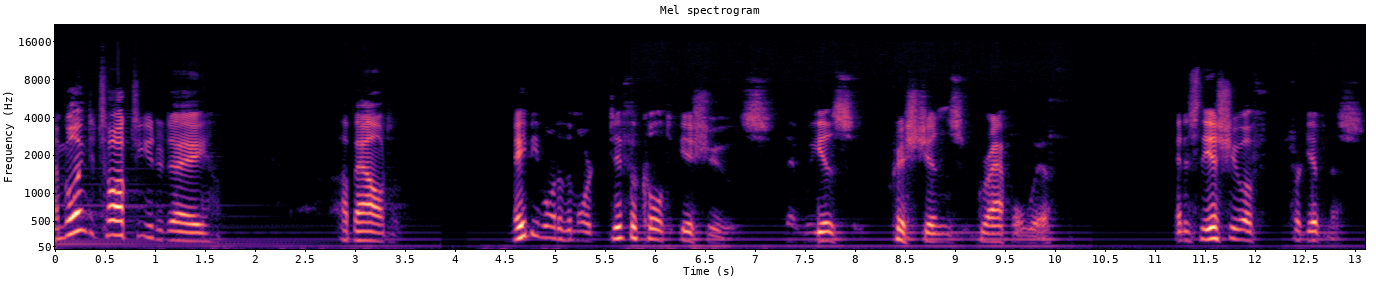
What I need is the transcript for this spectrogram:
I'm going to talk to you today about maybe one of the more difficult issues that we as Christians grapple with, and it's the issue of forgiveness.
